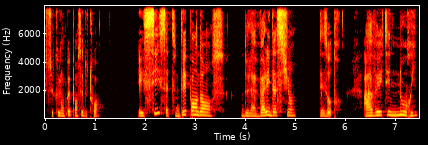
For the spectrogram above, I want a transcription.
ce que l'on peut penser de toi? Et si cette dépendance de la validation des autres avait été nourrie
